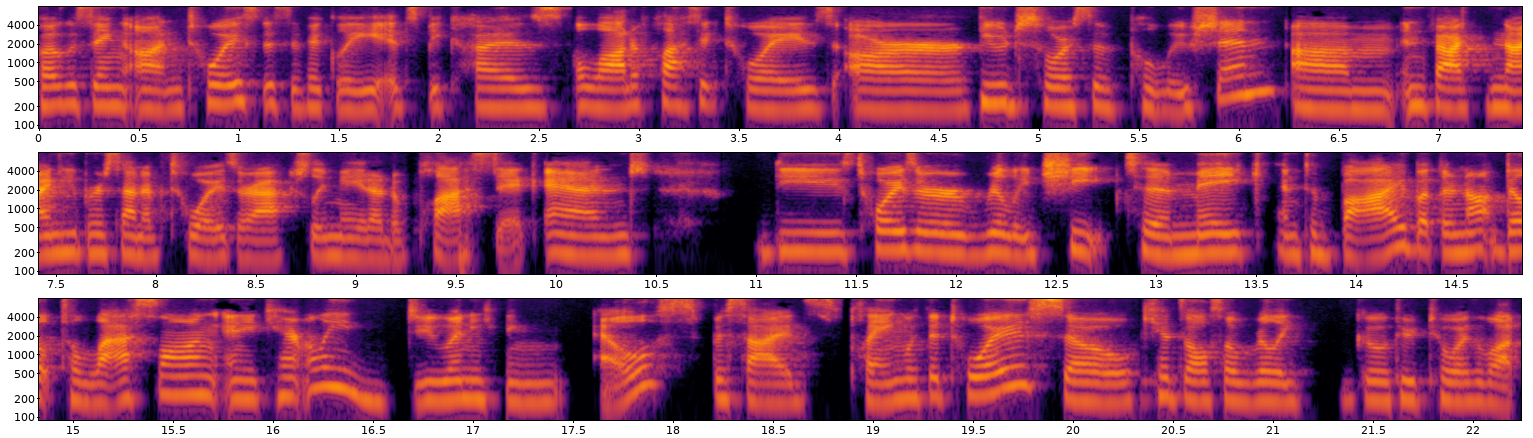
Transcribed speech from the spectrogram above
focusing on toys specifically, it's because a lot of plastic toys are a huge source of pollution. Um, in fact, 90% of toys are actually made out of plastic. And these toys are really cheap to make and to buy, but they're not built to last long. And you can't really do anything else besides playing with the toys. So kids also really go through toys a lot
